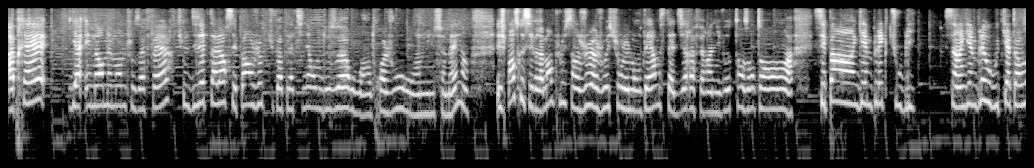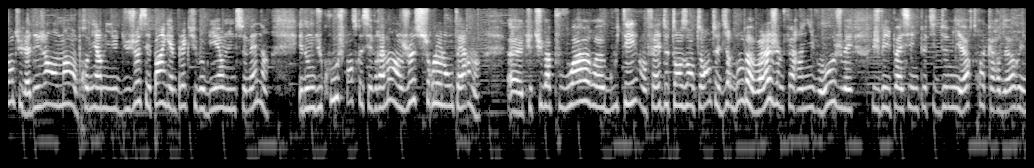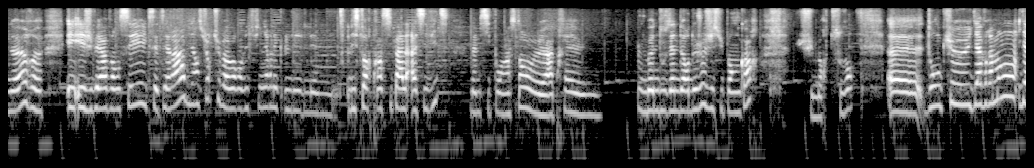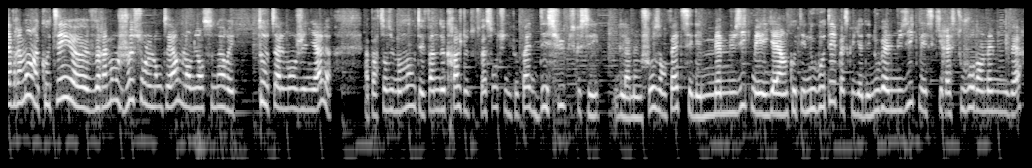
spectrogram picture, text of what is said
Après, il y a énormément de choses à faire. Tu le disais tout à l'heure, c'est pas un jeu que tu vas platiner en deux heures ou en trois jours ou en une semaine. Et je pense que c'est vraiment plus un jeu à jouer sur le long terme, c'est-à-dire à faire un niveau de temps en temps. C'est pas un gameplay que tu oublies. C'est un gameplay au bout de 14 ans, tu l'as déjà en main en première minute du jeu, c'est pas un gameplay que tu vas oublier en une semaine. Et donc du coup, je pense que c'est vraiment un jeu sur le long terme euh, que tu vas pouvoir euh, goûter en fait de temps en temps, te dire bon bah voilà, je vais me faire un niveau, je vais, je vais y passer une petite demi-heure, trois quarts d'heure, une heure, euh, et, je vais avancer, etc. Bien sûr, tu vas avoir envie de finir l'histoire principale assez vite, même si pour l'instant, après une bonne douzaine d'heures de jeu, j'y suis pas encore. Je suis morte souvent. Euh, donc euh, il y, a vraiment- il y a vraiment un côté euh, vraiment jeu sur le long terme. L'ambiance sonore est totalement géniale. À partir du moment où tu es fan de Crash, de toute façon, tu ne peux pas être déçu puisque c'est la même chose en fait. C'est les mêmes musiques, mais il y a un côté nouveauté parce qu'il y a des nouvelles musiques, mais ce qui reste toujours dans le même univers.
